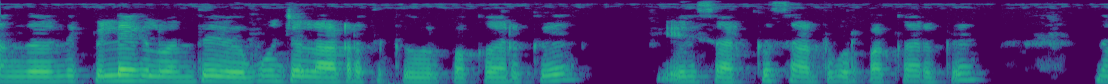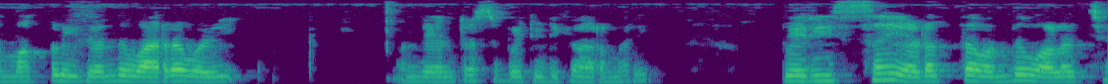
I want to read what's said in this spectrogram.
அங்கே வந்து பிள்ளைகள் வந்து ஊஞ்சல் ஆடுறதுக்கு ஒரு பக்கம் இருக்குது ஏறி சர்க்கஸ் ஆடுறதுக்கு ஒரு பக்கம் இருக்குது இந்த மக்கள் இது வந்து வர வழி. அந்த என்ட்ரன்ஸை போயிட்டு இடிக்க வர மாதிரி. பெருசாக இடத்த வந்து வளைச்சி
